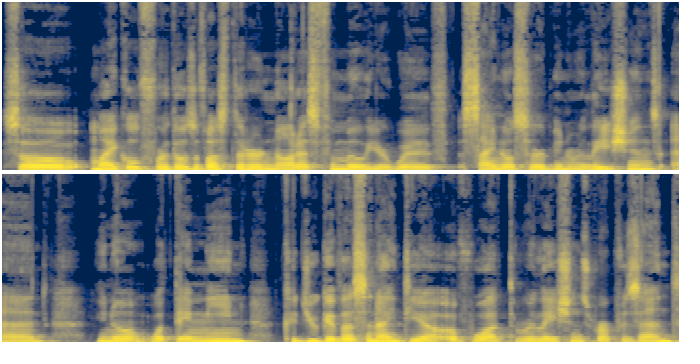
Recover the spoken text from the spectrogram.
So, Michael, for those of us that are not as familiar with Sino-Serbian relations and you know what they mean, could you give us an idea of what the relations represent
